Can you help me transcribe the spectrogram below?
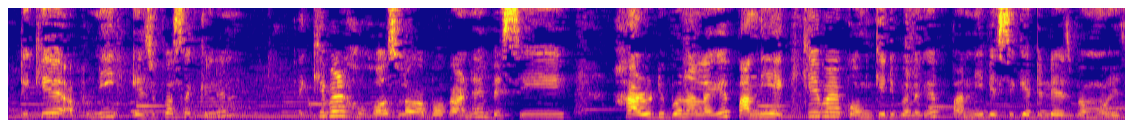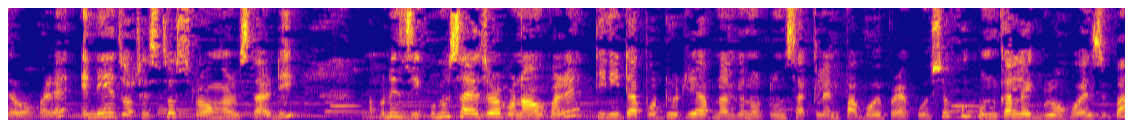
গতিকে আপুনি এজোপা চাকিলেণ্ট একেবাৰে সহজ লগাবৰ কাৰণে বেছি সাৰো দিব নালাগে পানী একেবাৰে কমকৈ দিব লাগে পানী বেছিকৈ দিলে এজোপা মৰি যাব পাৰে। এনেই যথেষ্ট ষ্ট্ৰং আৰু ষ্টাৰ্ডি আপুনি যিকোনো চাইজৰ বনাব পাৰে তিনিটা পদ্ধতিৰে আপোনালোকে নতুন চাকিলেণ্ট পাবই পাৰে কৈছোঁ। খুব সোনকালে গ্ৰ' হয় এজোপা।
